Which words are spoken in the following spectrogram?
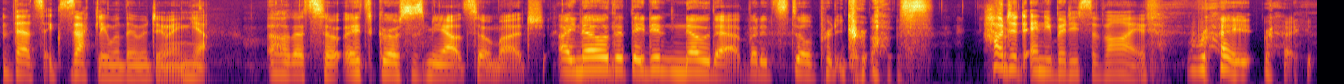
That's exactly what they were doing, yeah. Oh, that's so, it grosses me out so much. I know that they didn't know that, but it's still pretty gross. How did anybody survive? Right, right.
